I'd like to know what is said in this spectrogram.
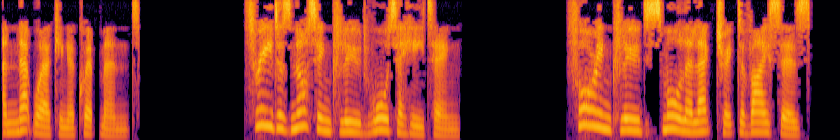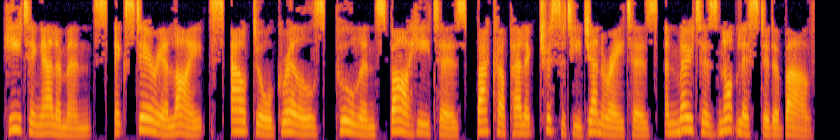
and networking equipment. Three does not include water heating. 4 includes small electric devices, heating elements, exterior lights, outdoor grills, pool and spa heaters, backup electricity generators, and motors not listed above.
